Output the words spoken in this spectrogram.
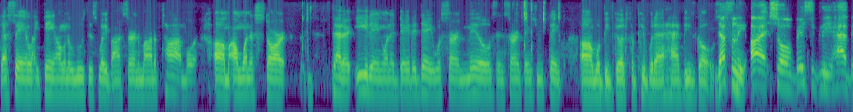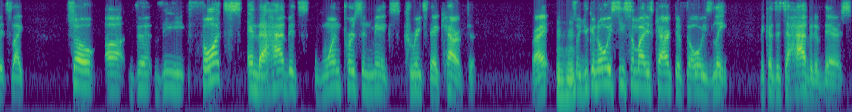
that's saying like, "Dang, I want to lose this weight by a certain amount of time," or um, "I want to start better eating on a day to day with certain meals and certain things you think um, would be good for people that have these goals." Definitely. All right. So basically, habits like so uh the the thoughts and the habits one person makes creates their character, right? Mhm. So you can always see somebody's character if they're always late because it's a habit of theirs.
